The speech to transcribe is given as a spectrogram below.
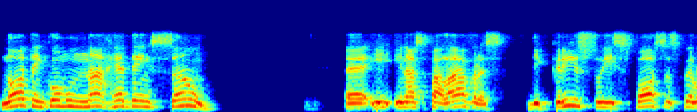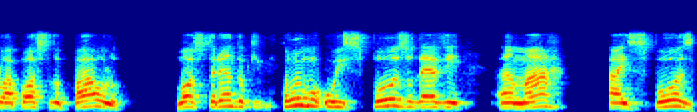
Notem como na redenção é, e, e nas palavras de Cristo expostas pelo apóstolo Paulo, mostrando que como o esposo deve amar a esposa,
